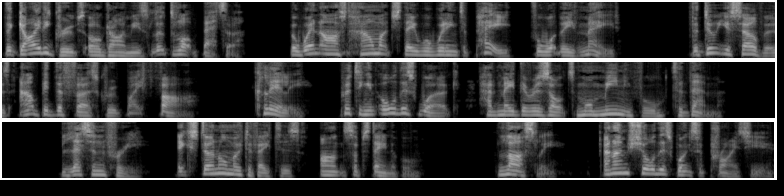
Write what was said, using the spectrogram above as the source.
the guided group's origamis looked a lot better, but when asked how much they were willing to pay for what they've made, the do it yourselfers outbid the first group by far. Clearly, putting in all this work had made the results more meaningful to them. Lesson 3 External motivators aren't sustainable. Lastly, and I'm sure this won't surprise you,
